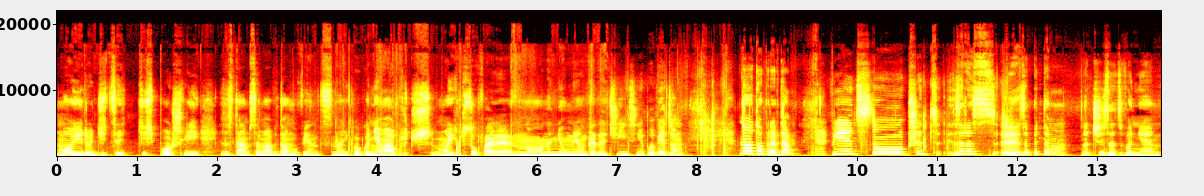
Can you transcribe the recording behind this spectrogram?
moi rodzice gdzieś poszli i zostałam sama w domu, więc no nikogo nie ma oprócz moich psów, ale no one nie umieją gadać i nic nie powiedzą. No to prawda. Więc to przed zaraz e, zapytam, znaczy zadzwonię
